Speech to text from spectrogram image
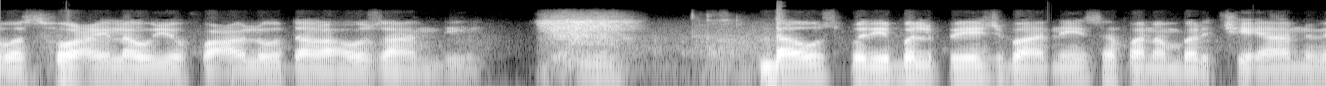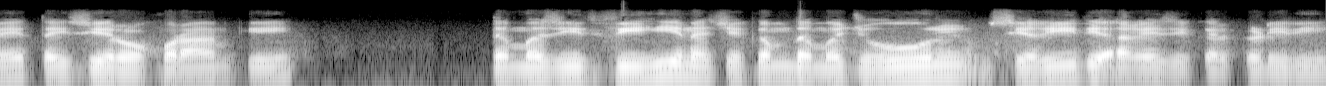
بس فعلا و یفعلو دا اوزان دی دا اس پر بل پیج بانی صفحہ نمبر چھیانوے تیسیر و قرآن کی د مزید فيه نه چې کوم د مجهول صيغي دي هغه ذکر کړی دي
